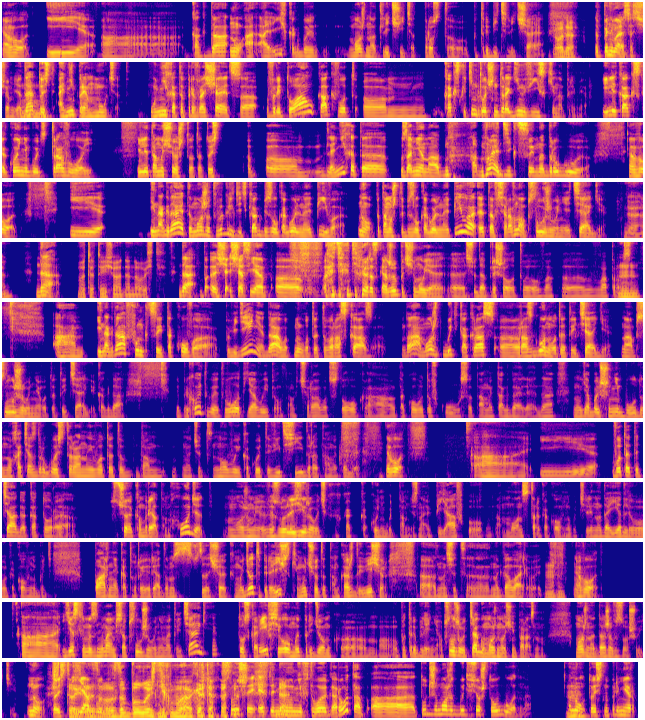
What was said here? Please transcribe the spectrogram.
вот. И а, когда, ну, а, а их как бы можно отличить от просто потребителей чая. О, да. Понимаешь, о чем я, mm-hmm. да? То есть они прям мутят. У них это превращается в ритуал, как вот эм, как с каким-то очень дорогим виски, например, или как с какой-нибудь травой, или там еще что-то. То есть э, эм, для них это замена од- одной аддикции на другую, вот. И иногда это может выглядеть как безалкогольное пиво, ну, потому что безалкогольное пиво это все равно обслуживание тяги. Да. Да. Вот это еще одна новость. Да, сейчас э, я э, тебе расскажу, почему я э, сюда пришел от твоего э, вопроса. Mm-hmm. А, иногда функцией такого поведения, да, вот, ну, вот этого рассказа, да, может быть как раз э, разгон вот этой тяги на обслуживание вот этой тяги, когда и приходит и говорит, вот, я выпил там вчера вот столько, а, такого-то вкуса там и так далее, да, ну, я больше не буду, но хотя, с другой стороны, вот это там, значит, новый какой-то вид сидра там и т.д. Вот. А, и вот эта тяга, которая с человеком рядом ходит, можем ее визуализировать как, как какую-нибудь там, не знаю, пиявку, там, монстра какого-нибудь или надоедливого какого-нибудь парня, который рядом с, человеком идет, и периодически ему что-то там каждый вечер, а, значит, э, наговаривает. Угу. Вот. А, если мы занимаемся обслуживанием этой тяги, то, скорее всего, мы придем к э, употреблению. Обслуживать тягу можно очень по-разному. Можно даже в ЗОЖ уйти. Ну, то есть Что я это буду... за булыжник огород? Слушай, это Да. ну, не в твой огород, а, а тут же может быть все, что угодно. Ну, Мгм. то есть, например,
